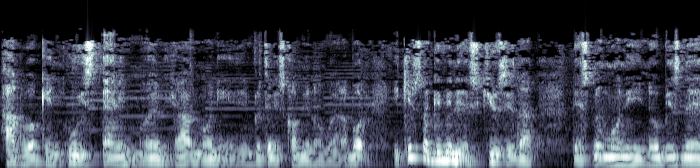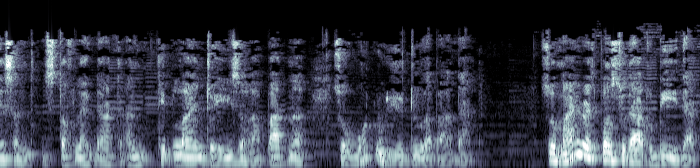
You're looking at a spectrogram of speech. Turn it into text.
hardworking, who is earning money, he has money, everything is coming on well, but he keeps on giving excuses that there's no money, no business, and stuff like that, and keep lying to his or her partner. So, what will you do about that? So, my response to that would be that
